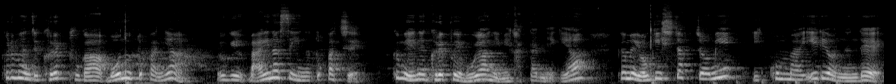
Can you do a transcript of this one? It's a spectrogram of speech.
그러면 이제 그래프가 뭐는 똑같냐? 여기 마이너스 2는 똑같지? 그럼 얘는 그래프의 모양이 이미 같다는 얘기야. 그러면 여기 시작점이 2,1이었는데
